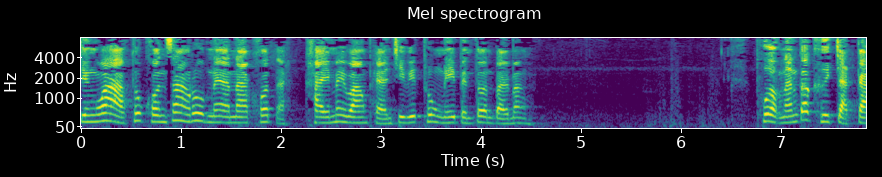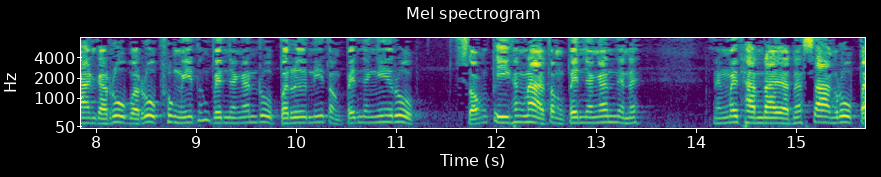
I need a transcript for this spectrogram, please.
จึงว่าทุกคนสร้างรูปในอนาคตอะใครไม่วางแผนชีวิตพรุ่งนี้เป็นต้นไปบ้าง พวกนั้นก็คือจัดการกับรูปว่ารูปพรุ่งนี้ต้องเป็นอย่างนั้นรูปปรืนนี้ต้องเป็นอย่างนี้รูปสองปีข้างหน้าต้องเป็นอย่างนั้นเนี่ยนะยังไม่ทันไรอะนะสร้างรูปไป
